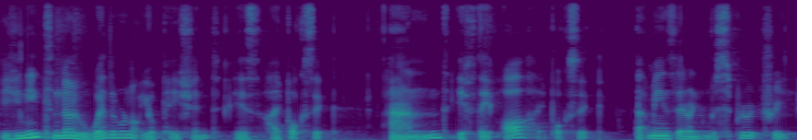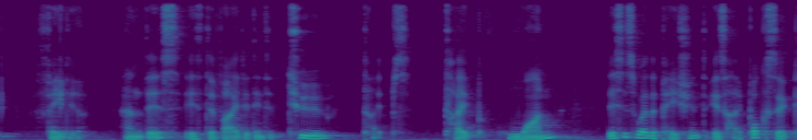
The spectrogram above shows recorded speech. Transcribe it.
You need to know whether or not your patient is hypoxic. And if they are hypoxic, that means they're in respiratory failure. And this is divided into two types. Type 1, this is where the patient is hypoxic,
